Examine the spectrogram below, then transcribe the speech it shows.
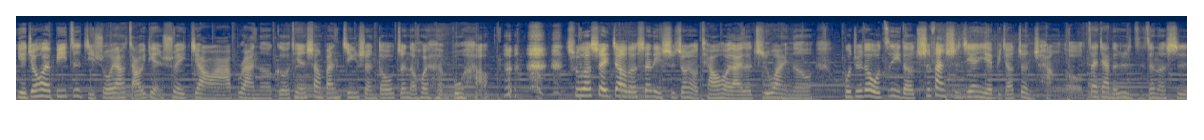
也就会逼自己说要早一点睡觉啊，不然呢隔天上班精神都真的会很不好。除了睡觉的生理时钟有调回来了之外呢，我觉得我自己的吃饭时间也比较正常了。在家的日子真的是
